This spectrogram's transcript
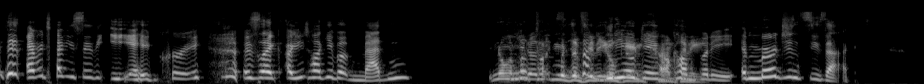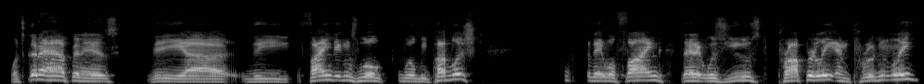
did this every time you say the EA inquiry, it's like, are you talking about Madden? No, I'm You not know, talking about the a video, game, company. company. Emergencies Act. What's going to happen is the uh, the findings will will be published. They will find that it was used properly and prudently,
